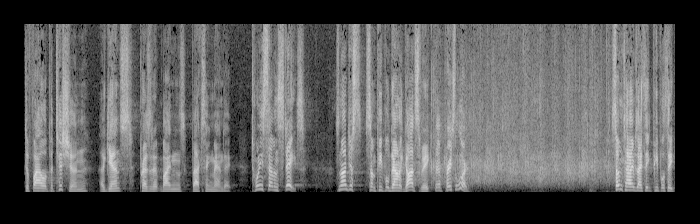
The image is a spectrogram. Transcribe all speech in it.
to file a petition against President Biden's vaccine mandate. 27 states. It's not just some people down at Godspeak. Uh, praise the Lord. Sometimes I think people think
